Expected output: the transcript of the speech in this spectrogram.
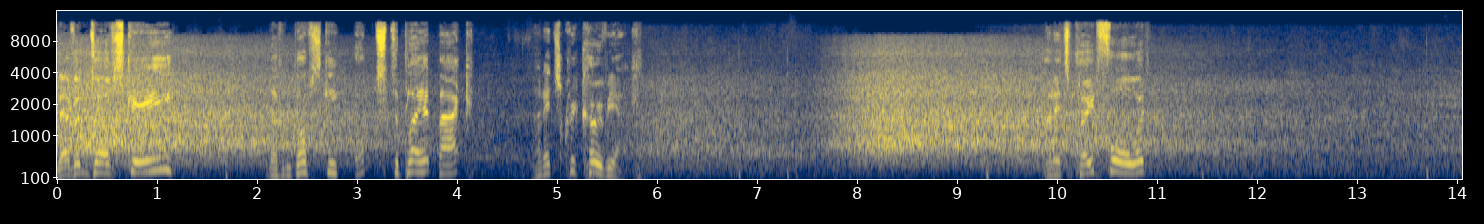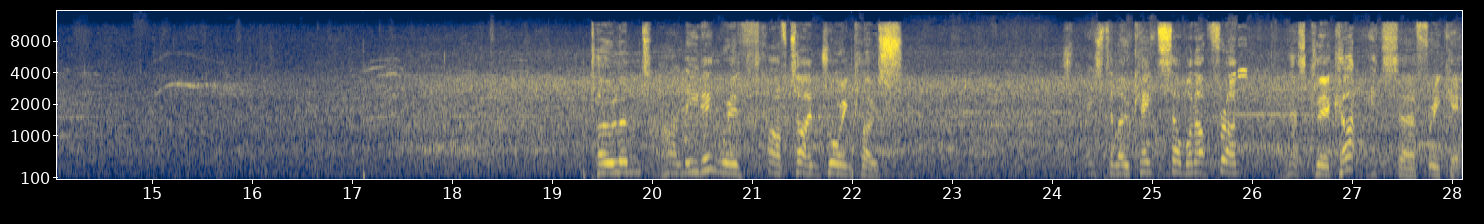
Lewandowski. Lewandowski opts to play it back. And it's Krychowiak. And it's played forward. Poland are leading with half-time drawing close. Tries to locate someone up front. And that's clear-cut. It's a free kick.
